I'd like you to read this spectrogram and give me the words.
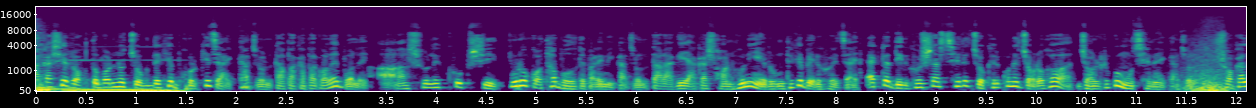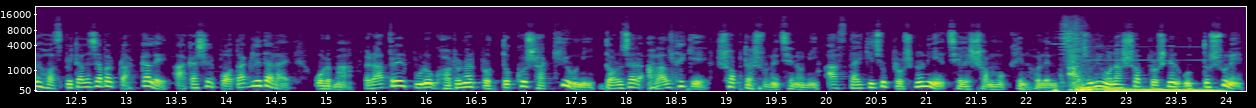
আকাশের রক্তবর্ণ চোখ দেখে ভরকে যায় কাজল। কাপা কাপা গলায় বলে, আসলে খুব শীত পুরো কথা বলতে পারেনি কাজল। তার আগে আকাশ হনহনিয়ে রুম থেকে বের হয়ে যায়। একটা দীর্ঘশ্বাস ছেড়ে চোখের কোণে জড়ো হওয়া জলটুকু মুছে নেয় কাজল। সকালে হসপিটালে যাবার প্রাককালে আকাশের পতাগলে দাঁড়ায় ওর মা। রাত্রের পুরো ঘটনার প্রত্যক্ষ সাক্ষী উনি। দরজার আড়াল থেকে সবটা শুনেছেন উনি। আজ তাই কিছু প্রশ্ন নিয়ে ছেলের সম্মুখীন হলেন। আজ উনি ওনার সব প্রশ্নের উত্তর শুনে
